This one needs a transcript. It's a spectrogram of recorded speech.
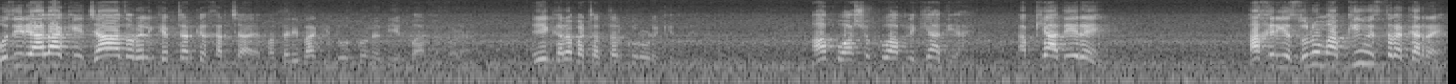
वज़ीर आला के जहाज़ और हेलीकॉप्टर का खर्चा है। पता नहीं बाकी दोस्तों ने भी अखबार में पढ़ा। एक अरब अठहत्तर करोड़ कितने आप वाशुक को आपने क्या दिया है? आप क्या दे रहे हैं? आखिर ये जुल्म आप क्यों इस तरह कर रहे हैं?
